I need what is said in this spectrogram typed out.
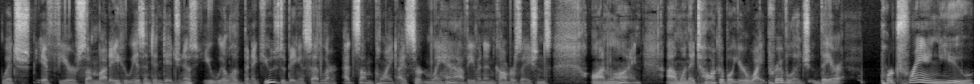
which if you're somebody who isn't indigenous, you will have been accused of being a settler at some point. I certainly have, even in conversations online. Um, when they talk about your white privilege, they are portraying you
